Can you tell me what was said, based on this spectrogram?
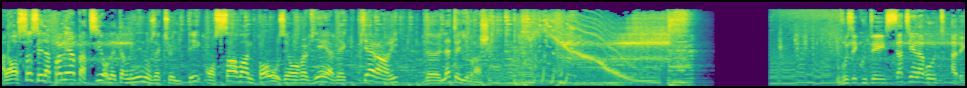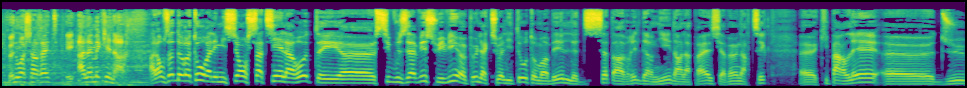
Alors ça, c'est la première partie. On a terminé nos actualités. On s'en va à une pause et on revient avec Pierre-Henri de l'Atelier Branché. Vous écoutez Ça tient la route avec Benoît Charrette et Alain McKenna. Alors, vous êtes de retour à l'émission Ça tient la route et euh, si vous avez suivi un peu l'actualité automobile le 17 avril dernier dans la presse, il y avait un article euh, qui parlait euh, du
